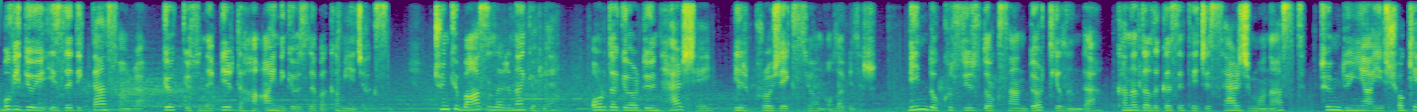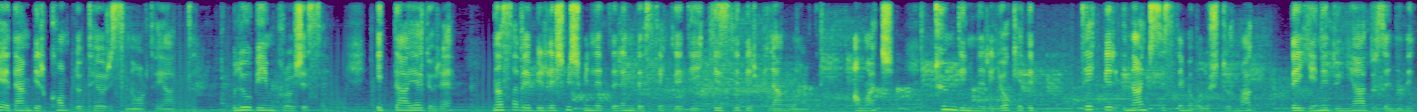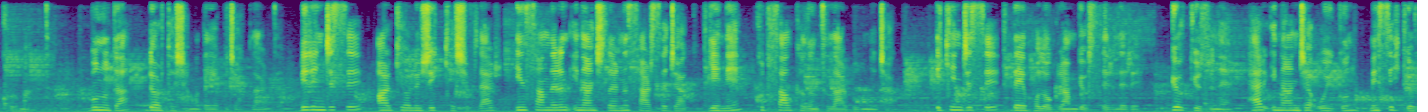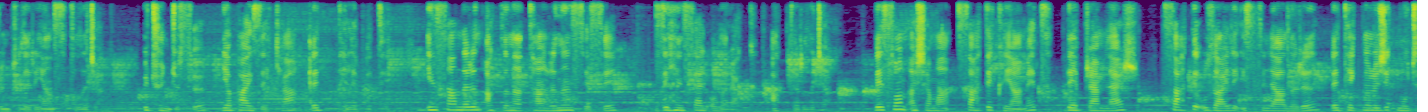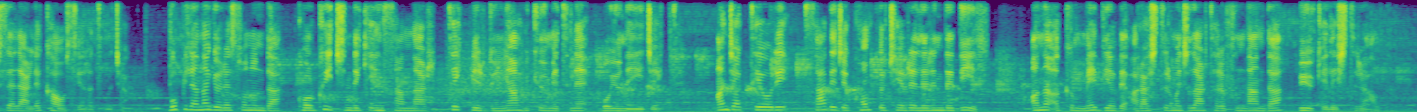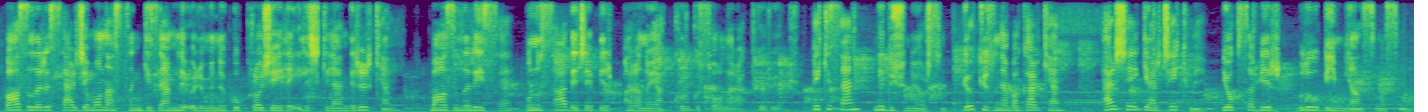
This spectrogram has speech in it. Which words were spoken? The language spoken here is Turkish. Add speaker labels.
Speaker 1: Bu videoyu izledikten sonra gökyüzüne bir daha aynı gözle bakamayacaksın. Çünkü bazılarına göre orada gördüğün her şey bir projeksiyon olabilir. 1994 yılında Kanadalı gazeteci Serge Monast tüm dünyayı şoke eden bir komplo teorisini ortaya attı. Blue Beam projesi. İddiaya göre NASA ve Birleşmiş Milletler'in desteklediği gizli bir plan vardı. Amaç tüm dinleri yok edip tek bir inanç sistemi oluşturmak ve yeni dünya düzenini kurmaktı. Bunu da dört aşamada yapacaklardı. Birincisi arkeolojik keşifler, insanların inançlarını sarsacak yeni kutsal kalıntılar bulunacak. İkincisi dev hologram gösterileri, gökyüzüne her inanca uygun Mesih görüntüleri yansıtılacak. Üçüncüsü yapay zeka ve telepati. İnsanların aklına Tanrı'nın sesi zihinsel olarak aktarılacak. Ve son aşama sahte kıyamet, depremler, sahte uzaylı istilaları ve teknolojik mucizelerle kaos yaratılacak. Bu plana göre sonunda korku içindeki insanlar tek bir dünya hükümetine boyun eğecekti. Ancak teori sadece komplo çevrelerinde değil, ana akım medya ve araştırmacılar tarafından da büyük eleştiri aldı. Bazıları Serge Monast'ın gizemli ölümünü bu projeyle ilişkilendirirken, bazıları ise bunu sadece bir paranoyak kurgusu olarak görüyor. Peki sen ne düşünüyorsun? Gökyüzüne bakarken her şey gerçek mi yoksa bir Blue Beam yansıması mı?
